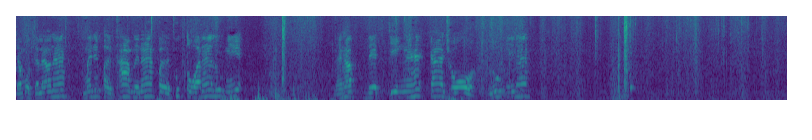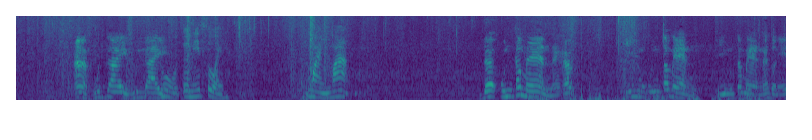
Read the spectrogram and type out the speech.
จะหมดกันแล้วนะ ไม่ได้เปิดข้ามเลยนะ เปิดทุกตัวนะลูกนี้นะครับ เด็ดจริงนะฮะกล้าโชว์ลูกนี้นะอะฮุนไดฮุนไดโอ้โหตัวนี้สวย ใหม่มากเดอะอุลตร้าแมนนะครับ ทีมอุลตร้าแมน ทีมอุลตร้าแมนนะตัวนี้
